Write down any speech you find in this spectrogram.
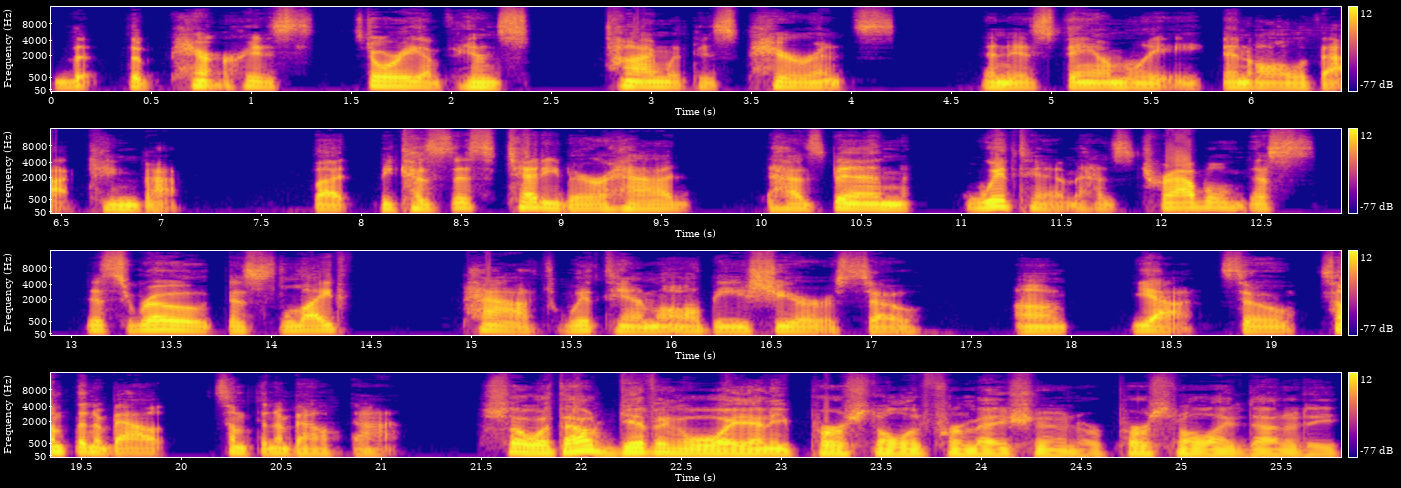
the, the parent, his story of his time with his parents and his family and all of that came back. But because this teddy bear had has been with him has traveled this this road this life path with him all these years. So um yeah so something about something about that. So, without giving away any personal information or personal identity,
